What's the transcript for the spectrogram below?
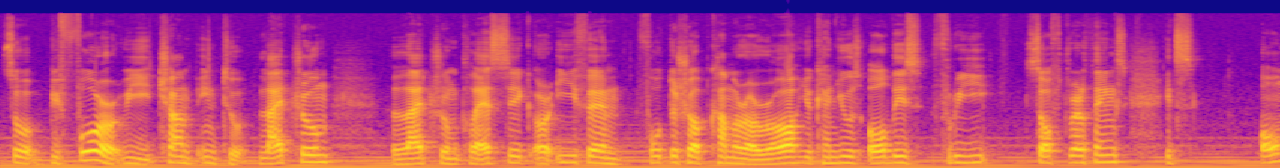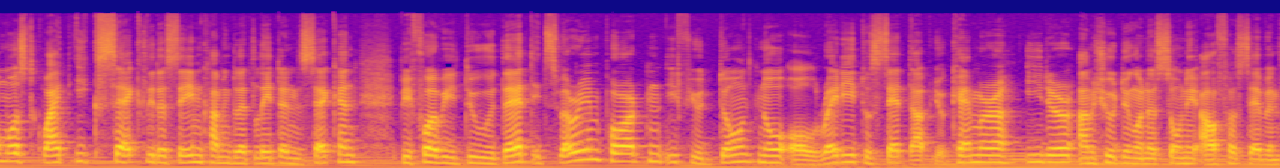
So before we jump into Lightroom, Lightroom Classic or even Photoshop Camera Raw, you can use all these three software things. It's almost quite exactly the same, coming to that later in a second. Before we do that, it's very important if you don't know already to set up your camera. Either I'm shooting on a Sony Alpha 7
